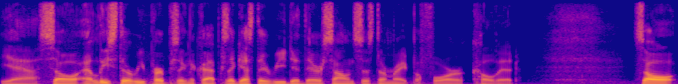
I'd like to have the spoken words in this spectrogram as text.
Yeah. So at least they're repurposing the crap because I guess they redid their sound system right before COVID. So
